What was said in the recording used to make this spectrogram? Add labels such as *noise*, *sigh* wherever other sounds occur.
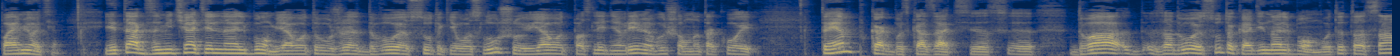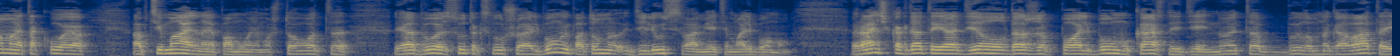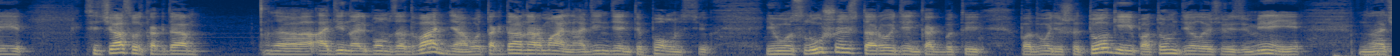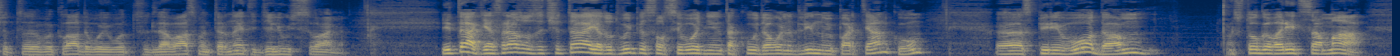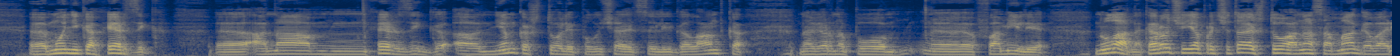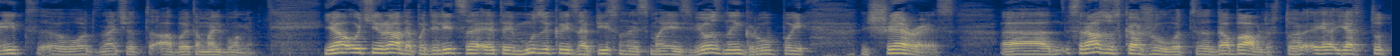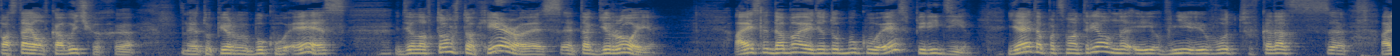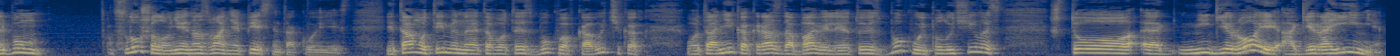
поймете. Итак, замечательный альбом. Я вот уже двое суток его слушаю. Я вот последнее время вышел на такой темп, как бы сказать, э, два, за двое суток один альбом. Вот это самое такое оптимальное, по-моему, что вот э, я двое суток слушаю альбом и потом делюсь с вами этим альбомом. Раньше когда-то я делал даже по альбому каждый день, но это было многовато. И сейчас вот когда э, один альбом за два дня, вот тогда нормально. Один день ты полностью его слушаешь, второй день как бы ты подводишь итоги и потом делаешь резюме и значит, выкладываю вот для вас в интернете, делюсь с вами. Итак, я сразу зачитаю, я тут выписал сегодня такую довольно длинную портянку, Э, с переводом, что говорит сама э, Моника Херзик. Э, она Херзиг немка, что ли, получается, или голландка, наверное, по фамилии. Ну ладно, короче, я прочитаю, что она сама говорит, вот, значит, об этом альбоме. Я очень рада поделиться этой музыкой, записанной с моей звездной группой Sherries. Э, сразу скажу, вот э, добавлю, что я, я тут поставил в кавычках э, эту первую букву «с». Дело в том, что heroes – это герои. А если добавить эту букву «с» впереди, я это подсмотрел, и в, и вот когда с, альбом слушал, у нее название песни такое есть. И там вот именно эта вот «с» буква в кавычках, вот они как раз добавили эту «с» букву, и получилось что э, не герои, а героини.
